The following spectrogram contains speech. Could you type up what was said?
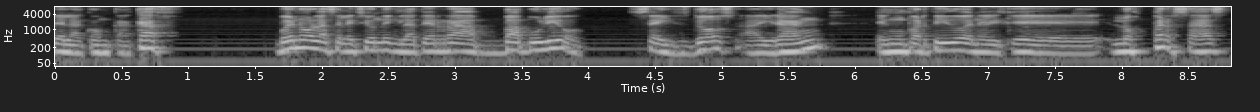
de la CONCACAF. Bueno, la selección de Inglaterra vapuleó 6-2 a Irán en un partido en el que los persas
